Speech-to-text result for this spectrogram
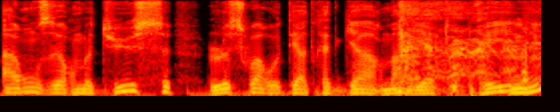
à 11h Motus, le soir au théâtre Edgar, marié à tout prix. Mhm.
